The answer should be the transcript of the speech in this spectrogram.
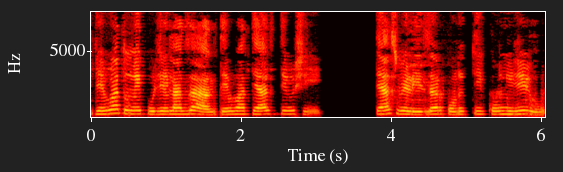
जेव्हा तुम्ही पूजेला जाल तेव्हा त्याच दिवशी त्याच वेळी जर कोणती कोणी जीव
